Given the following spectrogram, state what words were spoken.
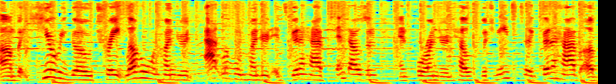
Um, but here we go, trait level 100. At level 100, it's gonna have 10,400 health, which means it's gonna have a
